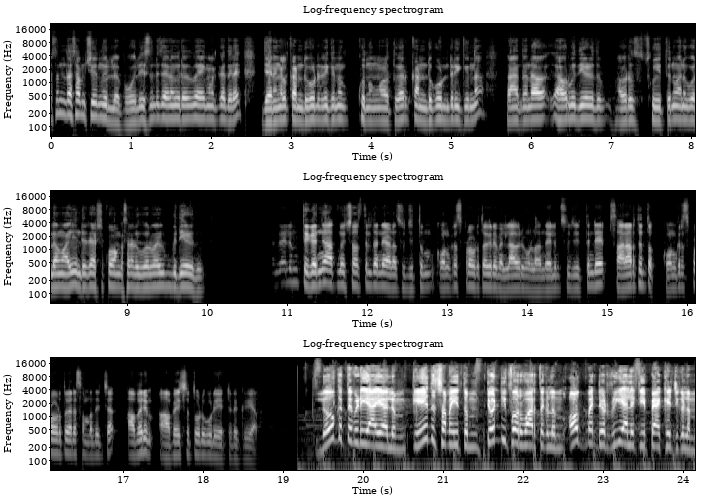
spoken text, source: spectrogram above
പക്ഷെ എന്താ സംശയമൊന്നുമില്ല. പോലീസിന്റെ ജനവിരോധ നയങ്ങൾക്കെതിരെ ജനങ്ങൾ കണ്ടുകൊണ്ടിരിക്കുന്ന കുന്നംകുളത്തുകാർ കണ്ടുകൊണ്ടിരിക്കുന്ന സ്ഥാനത്തിന്റെ അവർ വിധി എഴുതും. അവർ സുഹിത്തിനും അനുകൂലമായി ഇന്ത്യൻ രാഷ്ട്രീയ കോൺഗ്രസിന് അനുകൂലമായി വിധി എഴുതും. എന്തായാലും തികഞ്ഞ ആത്മവിശ്വാസത്തിൽ തന്നെയാണ് സുജിത്തും കോൺഗ്രസ് പ്രവർത്തകരും എല്ലാവരും ഉള്ളത്. എന്തായാലും സുജിത്തിന്റെ സ്ഥാനാർത്ഥിത്വം കോൺഗ്രസ് പ്രവർത്തകരെ സംബന്ധിച്ച് അവരും ആവേശത്തോടു കൂടി ഏറ്റെടുക്കുകയാണ്. ലോകത്തെവിടെയായാലും ഏത് സമയത്തും ട്വന്റി ഫോർ വാർത്തകളും ഓഗ്മെന്റഡ് റിയാലിറ്റി പാക്കേജുകളും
